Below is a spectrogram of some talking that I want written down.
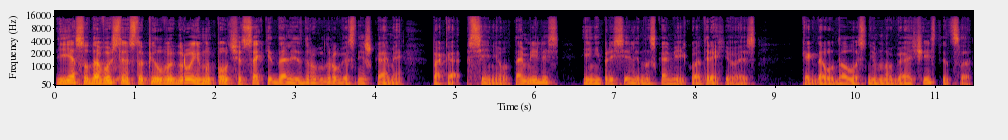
И я с удовольствием вступил в игру, и мы полчаса кидались друг друга снежками, пока все не утомились и не присели на скамейку, отряхиваясь. Когда удалось немного очиститься,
